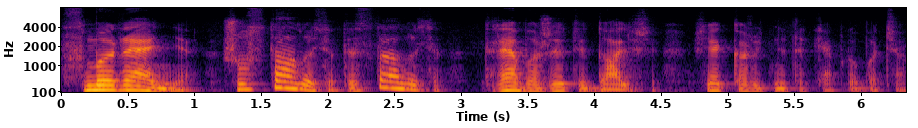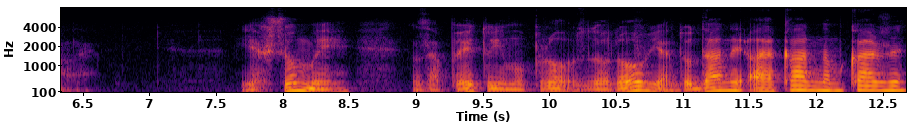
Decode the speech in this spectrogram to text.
смирення. Що сталося, те сталося. Треба жити далі. Ще, як кажуть, не таке пробачали. Якщо ми запитуємо про здоров'я, то даний аркан нам каже,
